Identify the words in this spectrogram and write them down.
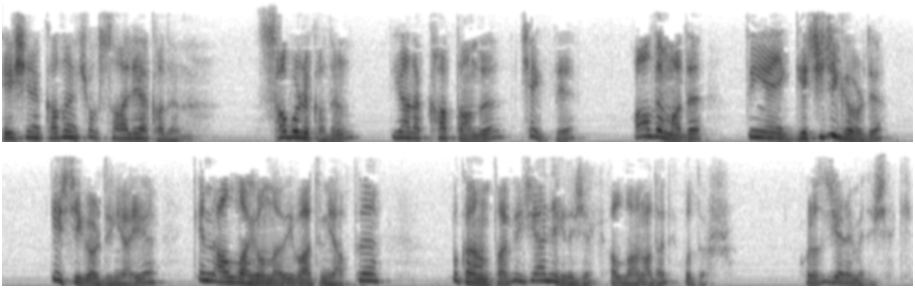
Eşinin kadın çok salih kadın. Sabırlı kadın. Dünyada katlandı, çekti, aldırmadı. Dünyayı geçici gördü. Geçici gördü dünyayı. Kendi Allah yolunda ibadetini yaptı. Bu kadın tabi cehenneme gidecek. Allah'ın adeti budur. Kocası cehenneme gidecek.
